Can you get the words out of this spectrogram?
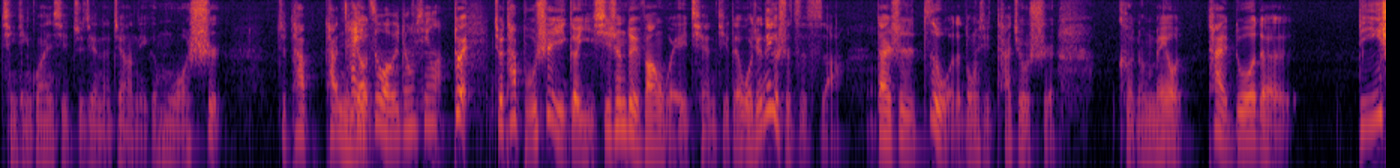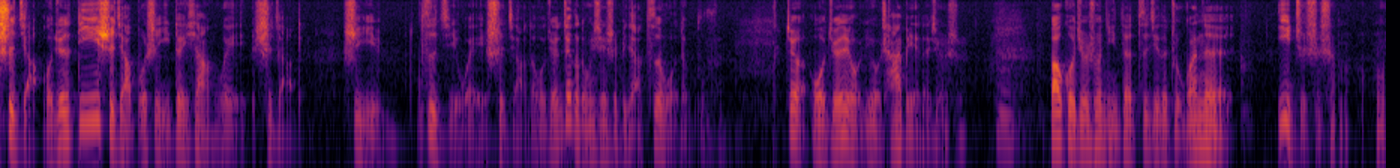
亲情关系之间的这样的一个模式，就他他你太以自我为中心了。对，就他不是一个以牺牲对方为前提的。我觉得那个是自私啊。但是自我的东西，它就是可能没有太多的第一视角。我觉得第一视角不是以对象为视角的，是以自己为视角的。我觉得这个东西是比较自我的部分。这我觉得有有差别的，就是，嗯，包括就是说你的自己的主观的意志是什么？嗯，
